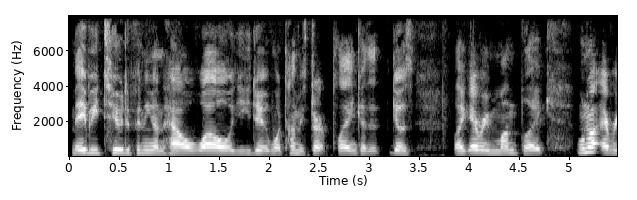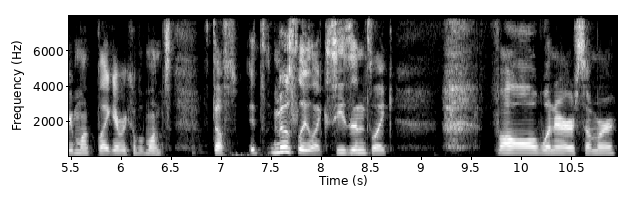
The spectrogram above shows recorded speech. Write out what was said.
maybe two, depending on how well you do and what time you start playing, because it goes like every month, like well, not every month, like every couple months. Stuff. It's mostly like seasons, like fall, winter, summer.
